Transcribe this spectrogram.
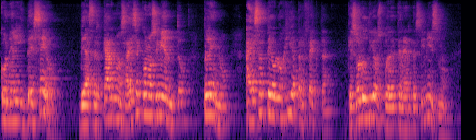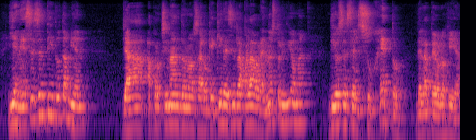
con el deseo de acercarnos a ese conocimiento pleno, a esa teología perfecta que solo Dios puede tener de sí mismo. Y en ese sentido también, ya aproximándonos a lo que quiere decir la palabra en nuestro idioma, Dios es el sujeto de la teología.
